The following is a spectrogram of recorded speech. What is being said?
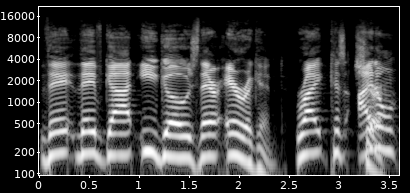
they they've got egos, they're arrogant, right?" Because I don't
